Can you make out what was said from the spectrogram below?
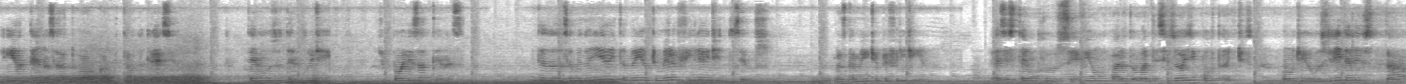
Em Atenas, a atual capital da Grécia, Polis Atenas, deusa da sabedoria e também a primeira filha de Zeus, basicamente a preferidinha. Esses templos serviam para tomar decisões importantes, onde os líderes da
